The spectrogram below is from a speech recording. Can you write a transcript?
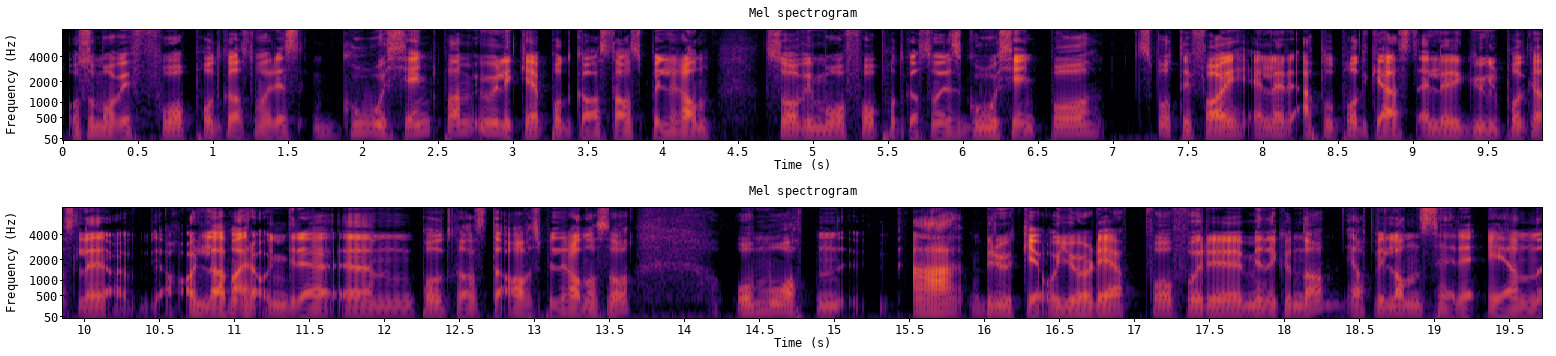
Og så må vi få podkasten vår godkjent på de ulike podkastavspillerne. Så vi må få podkasten vår godkjent på Spotify eller Apple Podcast eller Google Podcast eller alle de andre um, podkastavspillerne også. Og måten jeg bruker å gjøre det på for mine kunder, er at vi lanserer en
